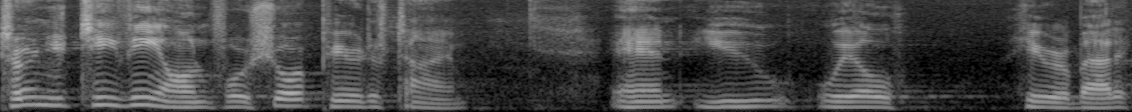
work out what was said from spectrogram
turn your TV on for a short period of time and you will hear about it.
